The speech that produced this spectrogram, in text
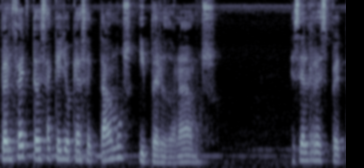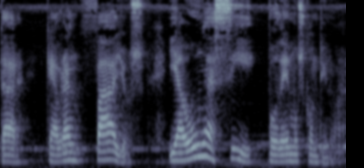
Perfecto es aquello que aceptamos y perdonamos. Es el respetar que habrán fallos y aún así podemos continuar.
